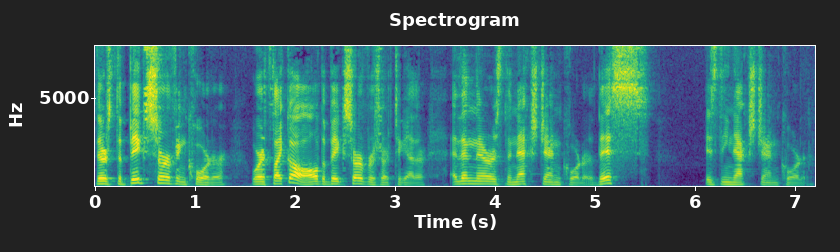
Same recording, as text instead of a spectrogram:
There's the big serving quarter where it's like, oh, all the big servers are together. And then there is the next gen quarter. This is the next gen quarter.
